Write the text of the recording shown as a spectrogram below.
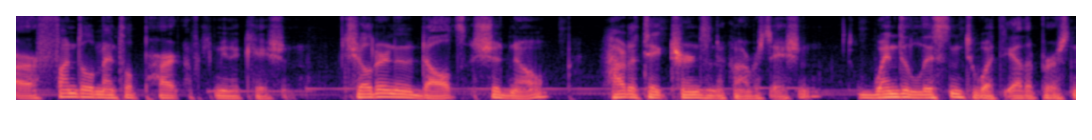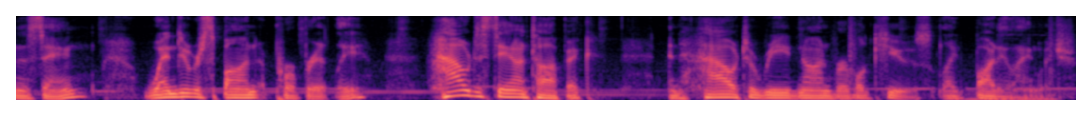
are a fundamental part of communication. Children and adults should know how to take turns in a conversation, when to listen to what the other person is saying, when to respond appropriately, how to stay on topic, and how to read nonverbal cues like body language.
